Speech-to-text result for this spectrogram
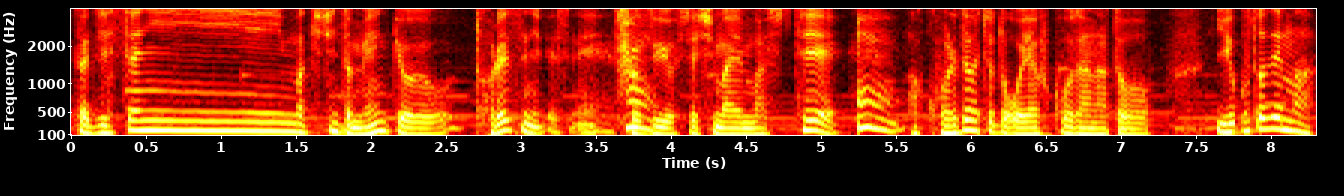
ー、実際に、まあ、きちんと免許を取れずにですね卒業してしまいまして、はい、まあ、これではちょっと親不孝だなということで、まあ、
